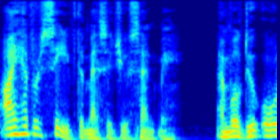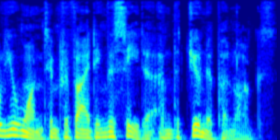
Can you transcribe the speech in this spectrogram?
I have received the message you sent me, and will do all you want in providing the cedar and the juniper logs.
